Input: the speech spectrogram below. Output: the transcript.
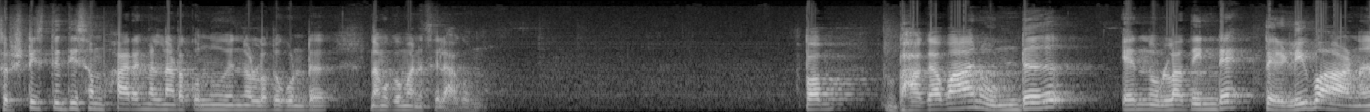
സൃഷ്ടിസ്ഥിതി സംഹാരങ്ങൾ നടക്കുന്നു എന്നുള്ളത് കൊണ്ട് നമുക്ക് മനസ്സിലാകുന്നു. അപ്പം ഭഗവാനുണ്ട് എന്നുള്ളതിന്റെ തെളിവാണ്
